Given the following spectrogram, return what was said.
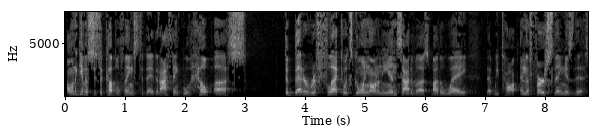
I want to give us just a couple things today that I think will help us to better reflect what's going on in the inside of us by the way that we talk. And the first thing is this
